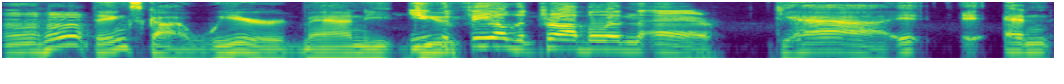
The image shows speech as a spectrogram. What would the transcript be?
Mm-hmm. Things got weird, man. You, you, can feel the trouble in the air yeah, it, it, and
